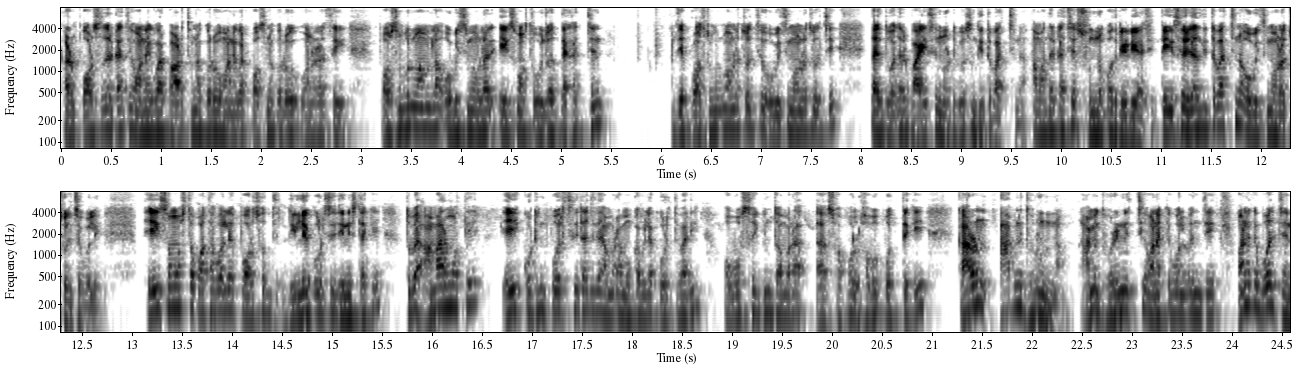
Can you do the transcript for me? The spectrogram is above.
কারণ পর্ষদের কাছে অনেকবার প্রার্থনা করেও অনেকবার প্রশ্ন করেও ওনারা সেই প্রশ্নবুল মামলা, ওবিসি মামলার এই সমস্ত অজুহাত দেখাচ্ছেন। যে প্রশ্নবুল মামলা চলছে, ওবিসি মামলা চলছে, তাই দু হাজার বাইশের নোটিফিকেশন দিতে পারছি না। আমাদের কাছে শূন্যপদ রেডি আছে, তেইশে রেজাল্ট দিতে পারছি না, ওবিসি মামলা চলছে বলে। এই সমস্ত কথা বলে পর্ষদ ডিলে করছে জিনিসটাকে। তবে আমার মতে এই কঠিন পরিস্থিতিটা যদি আমরা মোকাবিলা করতে পারি, অবশ্যই কিন্তু আমরা সফল হব প্রত্যেকেই। কারণ আপনি ধরুন না, আমি ধরে নিচ্ছি, অনেকে বলবেন যে, অনেকে বলছেন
